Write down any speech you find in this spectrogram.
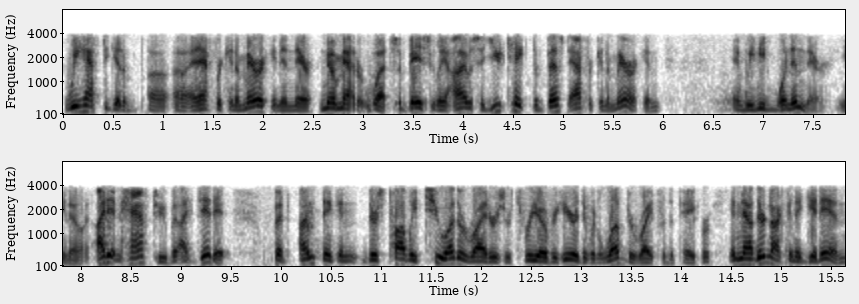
We have to get a, uh, uh, an African American in there, no matter what. So basically, I would say you take the best African American, and we need one in there. You know, I didn't have to, but I did it. But I'm thinking there's probably two other writers or three over here that would love to write for the paper, and now they're not going to get in,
